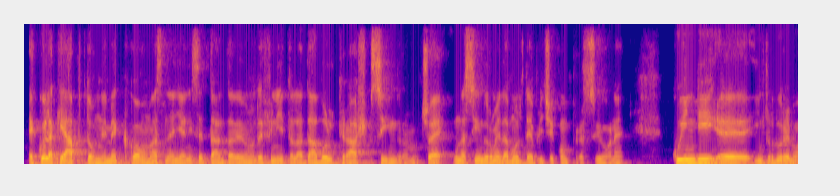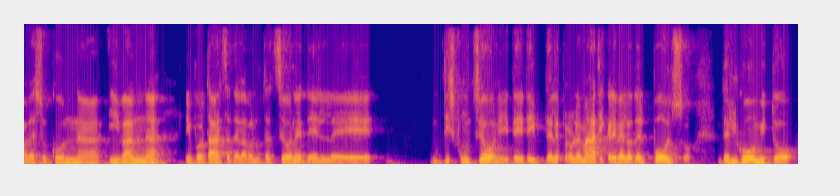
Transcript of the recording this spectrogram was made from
È quella che Upton e McComas negli anni 70 avevano definito la double crash syndrome, cioè una sindrome da molteplice compressione. Quindi eh, introdurremo adesso con uh, Ivan l'importanza della valutazione delle disfunzioni, dei, dei, delle problematiche a livello del polso, del gomito,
